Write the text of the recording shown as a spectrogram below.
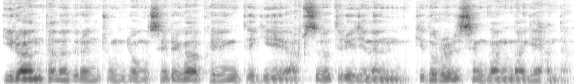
이러한 단어들은 종종 세례가 거행되기에 앞서 드려지는 기도를 생각나게 한다.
